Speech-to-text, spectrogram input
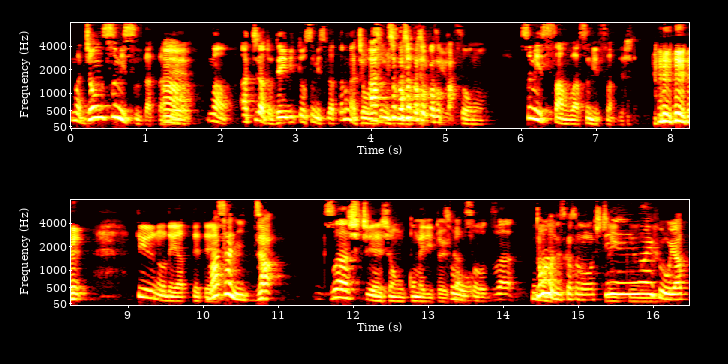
まあ、ジョン・スミスだったんであまあ、あっちだとデイビッド・スミスだったのがジョン・スミスあそっかそっかそっかそっかそのスミスさんはスミスさんでしたっていうのでやってて。まさにザ。ザ・シチュエーションコメディというかそう。そうザどうなんですか？その七人ワイフをやっ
